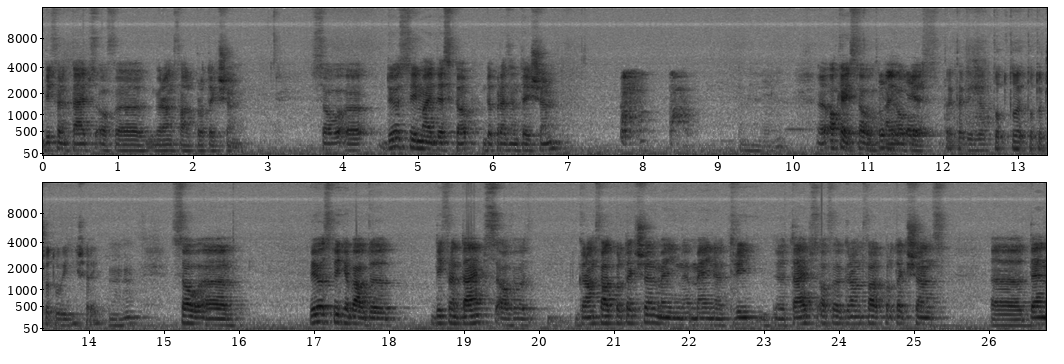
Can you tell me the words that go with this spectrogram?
different types of uh, ground fault protection. So, uh, do you see my desktop, the presentation? Uh, okay, so I hope yes. Tak, tak, že to, to je toto, čo tu vidíš, hej. Mhm. So uh, we will speak about the different types of uh, ground fault protection, main main uh, three uh, types of uh, ground fault protections. Uh, then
